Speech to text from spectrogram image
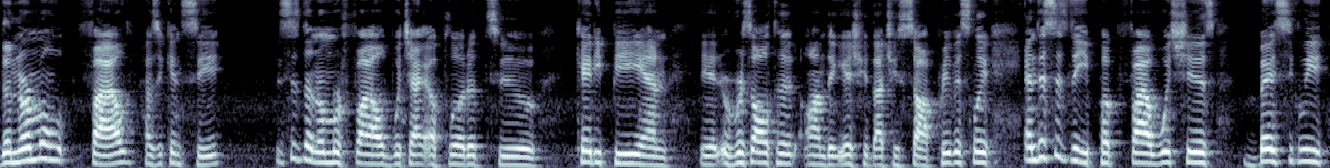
the normal file, as you can see. This is the normal file which I uploaded to KDP and it resulted on the issue that you saw previously. And this is the EPUB file, which is basically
